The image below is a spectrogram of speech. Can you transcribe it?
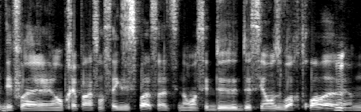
des fois, euh, en préparation, ça n'existe pas. Ça. Normalement, c'est deux, deux, séances, voire trois. Euh. Mm.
